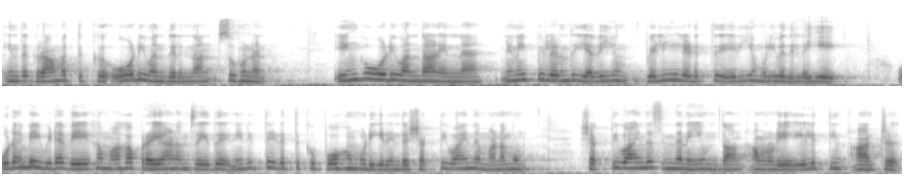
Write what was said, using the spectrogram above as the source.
இந்த கிராமத்துக்கு ஓடி வந்திருந்தான் சுகுணன். எங்கு ஓடி வந்தான் என்ன? நினைப்பிலிருந்து எதையும் வெளியில் எடுத்து எரிய முடிவதில்லையே. உடம்பை விட வேகமாக பிரயாணம் செய்து நினைத்த இடத்துக்கு போக முடிகிற இந்த சக்தி வாய்ந்த மனமும் சக்தி வாய்ந்த சிந்தனையும் தான் அவனுடைய எழுத்தின் ஆற்றல்.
